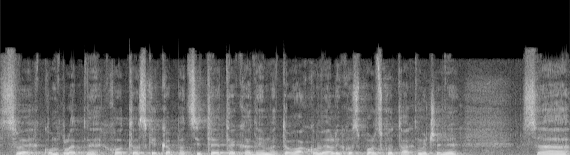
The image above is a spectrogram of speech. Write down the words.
sve kompletne hotelske kapacitete kada imate ovako veliko sportsko takmičenje sa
